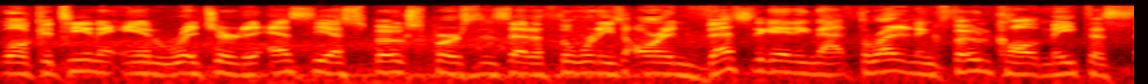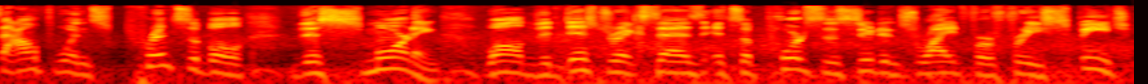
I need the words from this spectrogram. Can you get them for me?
Well, Katina and Richard, an SCS spokesperson, said authorities are investigating that threatening phone call made to Southwind's principal this morning. While the district says it supports the students' right for free speech,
